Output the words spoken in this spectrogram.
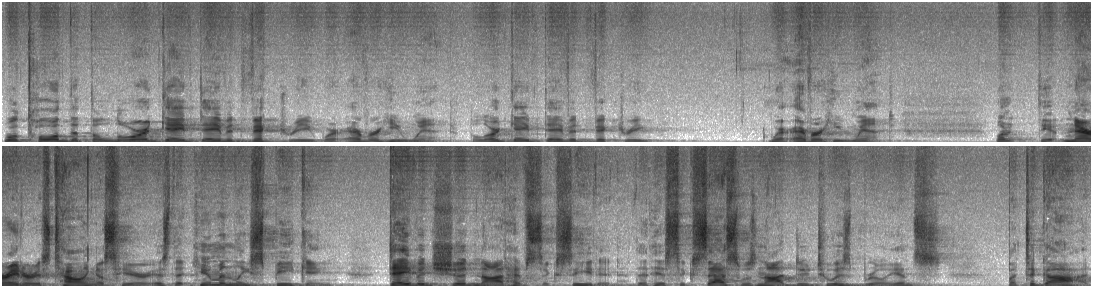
we're told that the Lord gave David victory wherever he went. The Lord gave David victory wherever he went. What the narrator is telling us here is that, humanly speaking, David should not have succeeded, that his success was not due to his brilliance, but to God.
